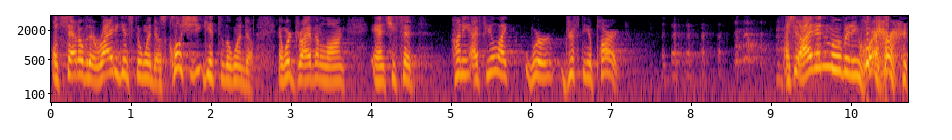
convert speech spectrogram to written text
and sat over there right against the window, as close as you get to the window. And we're driving along, and she said, "Honey, I feel like we're drifting apart." I said, I didn't move anywhere.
